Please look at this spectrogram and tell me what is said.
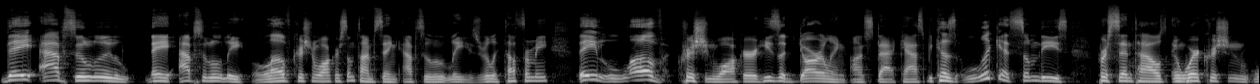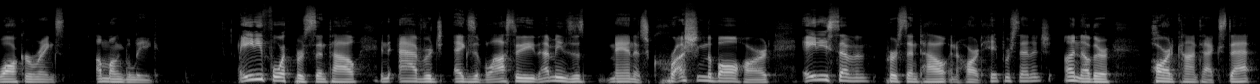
they absolutely, they absolutely love Christian Walker. Sometimes saying absolutely is really tough for me. They love Christian Walker. He's a darling on StatCast because look at some of these percentiles and where Christian Walker ranks among the league. 84th percentile in average exit velocity. That means this man is crushing the ball hard. 87th percentile in hard hit percentage, another hard contact stat.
